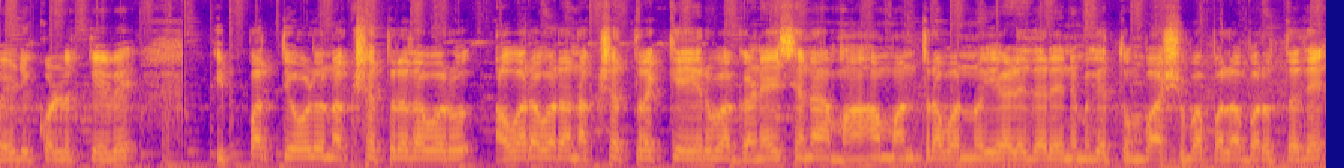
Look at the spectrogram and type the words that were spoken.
ಬೇಡಿಕೊಳ್ಳುತ್ತೇವೆ. ಇಪ್ಪತ್ತೇಳು ನಕ್ಷತ್ರದವರು ಅವರವರ ನಕ್ಷತ್ರಕ್ಕೆ ಇರುವ ಗಣೇಶನ ಮಹಾಮಂತ್ರವನ್ನು ಹೇಳಿದರೆ ನಿಮಗೆ ತುಂಬ ಶುಭ ಫಲ ಬರುತ್ತದೆ.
